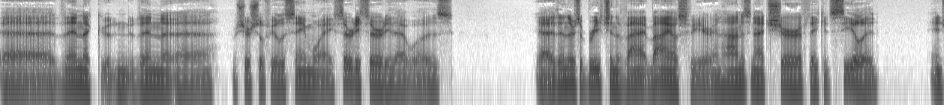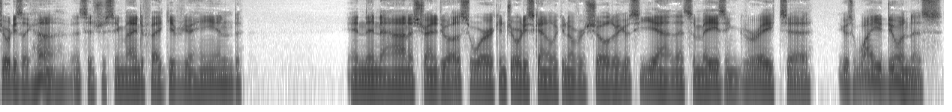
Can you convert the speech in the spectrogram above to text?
Uh, then, the, then, uh, I'm sure she'll feel the same way. 30-30, that was. Yeah, then there's a breach in the vi- biosphere, and Hannah's not sure if they could seal it. And Geordi's like, huh, that's interesting. Mind if I give you a hand? And then Hannah's trying to do all this work, and Geordi's kind of looking over his shoulder. He goes, yeah, that's amazing. Great. Uh, he goes, why are you doing this?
